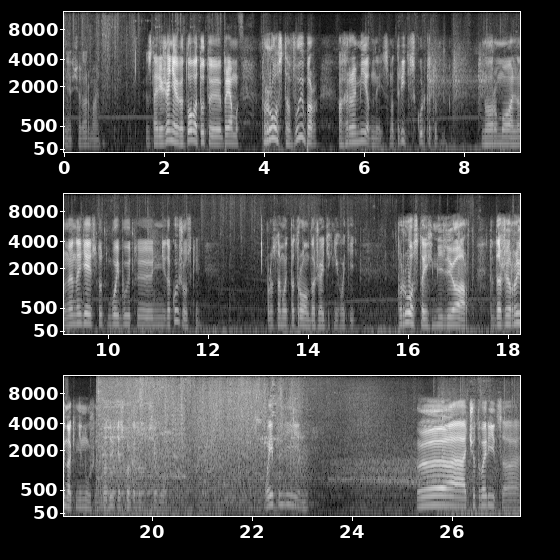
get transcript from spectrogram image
Не, все нормально. Снаряжение готово. Тут э, прям просто выбор огромедный. Смотрите, сколько тут нормально. Ну, я надеюсь, тут бой будет э, не такой жесткий. Просто будет патронов даже этих не хватить. Просто их миллиард. Тут даже рынок не нужен. Смотрите, сколько тут всего. Ой, блин. А, что творится, а?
